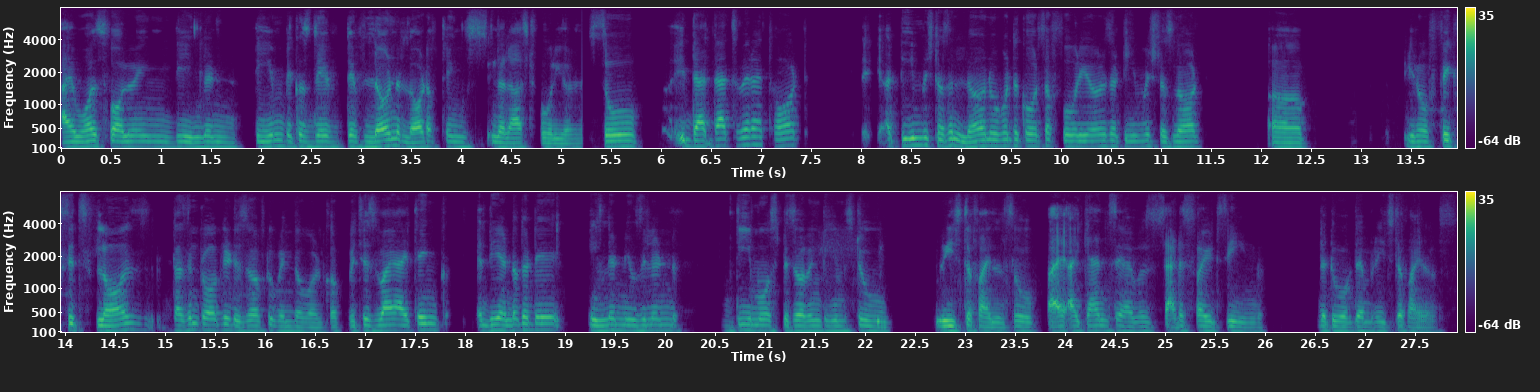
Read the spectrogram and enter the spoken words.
I was following the England team because they've they've learned a lot of things in the last four years. So that that's where I thought a team which doesn't learn over the course of four years, a team which does not, uh, you know, fix its flaws, doesn't probably deserve to win the World Cup. Which is why I think at the end of the day, England, New Zealand, the most deserving teams to reach the final. So I, I can say I was satisfied seeing the two of them reach the finals.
